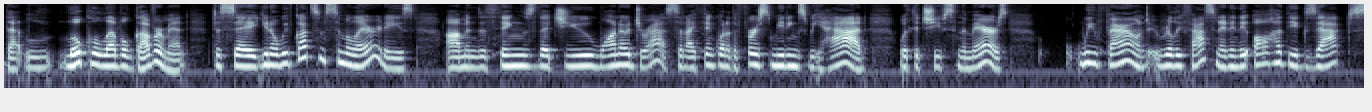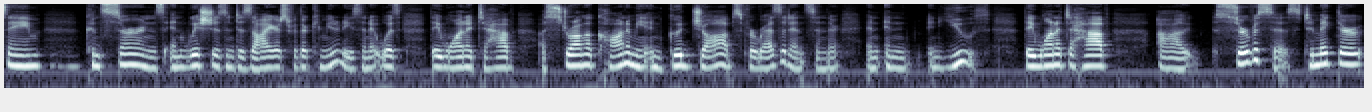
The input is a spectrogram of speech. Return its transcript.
that local level government to say, you know, we've got some similarities um, in the things that you want to address. And I think one of the first meetings we had with the chiefs and the mayors, we found really fascinating. They all had the exact same concerns and wishes and desires for their communities and it was they wanted to have a strong economy and good jobs for residents and their and, and, and youth they wanted to have uh, services to make their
